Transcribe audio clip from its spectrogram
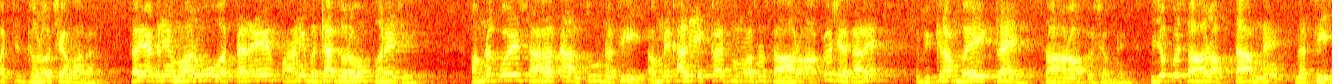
પચીસ ઘરો છે અમારા. ત્યાં આગળ અમારું અત્યારે પાણી બધા ઘરોમાં ફરે છે. અમને કોઈ સહાયતા હાલતું નથી. અમને ખાલી એક જ માણસે સહારો આપ્યો છે અત્યારે. વિક્રમભાઈ એકલાએ સહારો આપ્યો છે અમને. બીજો કોઈ સહારો આપતા અમને નથી.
